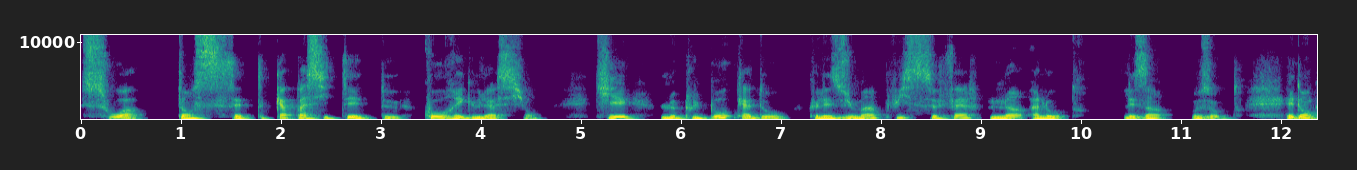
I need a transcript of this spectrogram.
soient dans cette capacité de co-régulation qui est le plus beau cadeau que les humains puissent se faire l'un à l'autre, les uns aux autres. Et donc,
